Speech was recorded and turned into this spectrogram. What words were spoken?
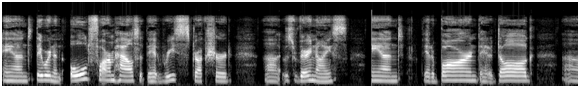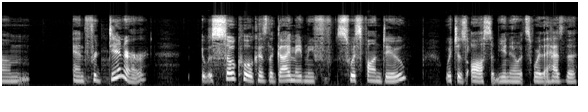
And they were in an old farmhouse that they had restructured. Uh, it was very nice. And they had a barn, they had a dog. Um, and for dinner, it was so cool because the guy made me Swiss fondue, which is awesome. You know, it's where it has the,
